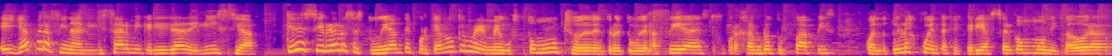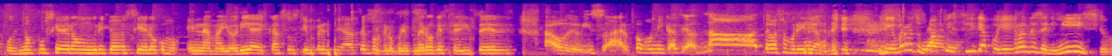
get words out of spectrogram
eh, ya para finalizar, mi querida Delicia, ¿qué decirle a los estudiantes? Porque algo que me, me, gustó mucho dentro de tu biografía es que, por ejemplo, tus papis, cuando tú les cuentas que querías ser comunicadora, pues no pusieron un grito al cielo como en la mayoría de casos siempre se hace, porque lo primero que se dice es audiovisual, comunicación, no, te vas a morir de hambre. Sin embargo, tus papis sí te apoyaron desde el inicio.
